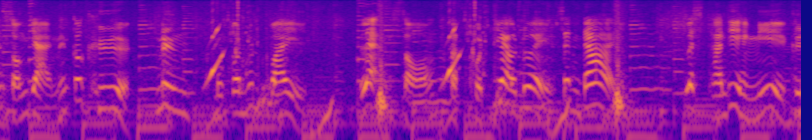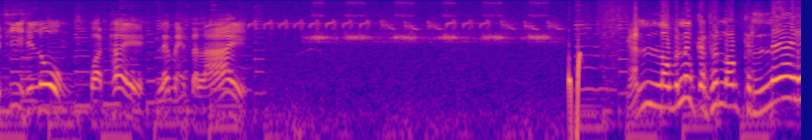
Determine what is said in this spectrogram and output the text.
ทั้งสองอย่างนั้นก็คือ 1. มังกรพ่นไฟ และ 2. ตัดขดแก้วด้วยเส้นได้ และสถานที่แห่งนี้คือที่ที่โล่งปลอดภัยและไม่อันตราย งั้นเรามาเริ่มการทดลองกันเลย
